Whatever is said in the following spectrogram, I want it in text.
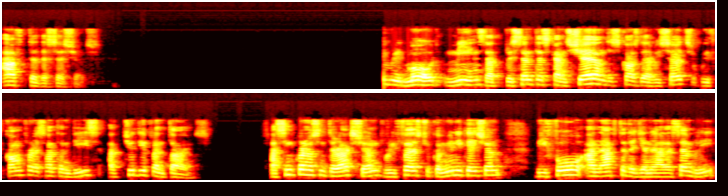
after the sessions. Hybrid mode means that presenters can share and discuss their research with conference attendees at two different times. Asynchronous interaction refers to communication before and after the General Assembly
